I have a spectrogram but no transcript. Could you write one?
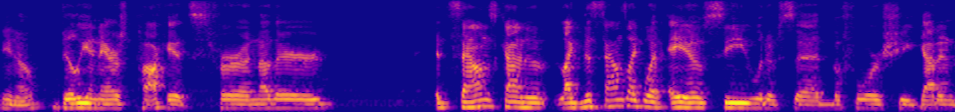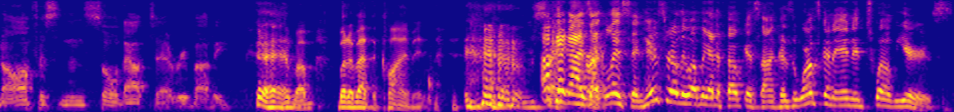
you know, billionaires' pockets for another. It sounds kind of like this sounds like what AOC would have said before she got into office and then sold out to everybody. but about the climate. okay, guys, right. like, listen, here's really what we got to focus on because the world's going to end in 12 years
